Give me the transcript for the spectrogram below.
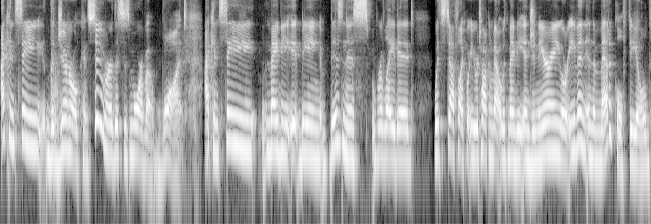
I can see the general consumer. This is more of a want. I can see maybe it being business related with stuff like what you were talking about with maybe engineering or even in the medical field.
